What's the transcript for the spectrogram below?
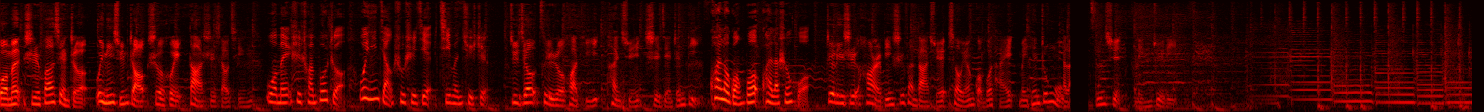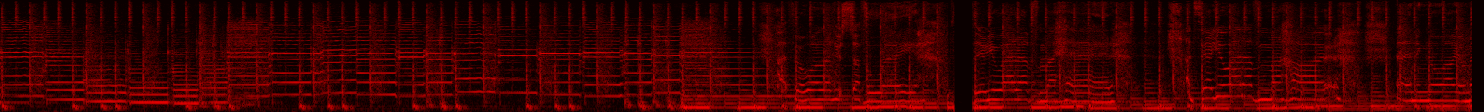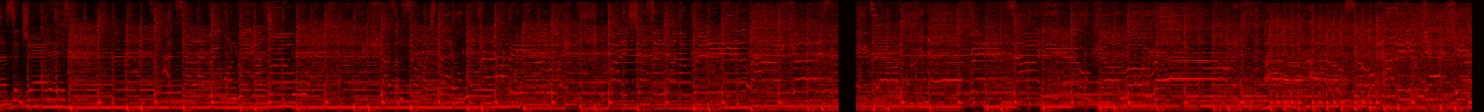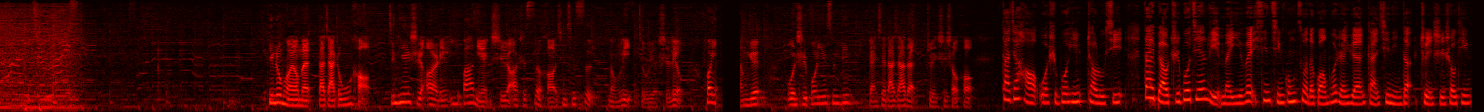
我们是发现者，为您寻找社会大事小情；我们是传播者，为您讲述世界奇闻趣事，聚焦最热话题，探寻事件真谛。快乐广播，快乐生活。这里是哈尔滨师范大学校园广播台，每天中午资讯零距离。听众朋友们，大家中午好！今天是二零一八年十月二十四号，星期四，农历九月十六。欢迎相约，我是播音孙斌，感谢大家的准时守候。大家好，我是播音赵露西，代表直播间里每一位辛勤工作的广播人员，感谢您的准时收听。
